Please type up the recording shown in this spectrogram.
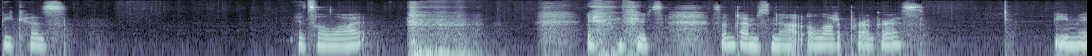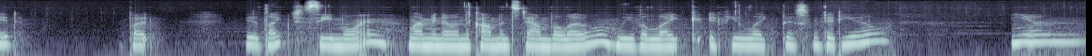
because it's a lot. and there's sometimes not a lot of progress being made. But if you'd like to see more, let me know in the comments down below. Leave a like if you like this video. And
